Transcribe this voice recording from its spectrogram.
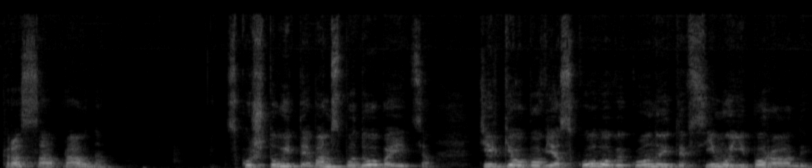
Краса, правда? Скуштуйте, вам сподобається. Тільки обов'язково виконуйте всі мої поради.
